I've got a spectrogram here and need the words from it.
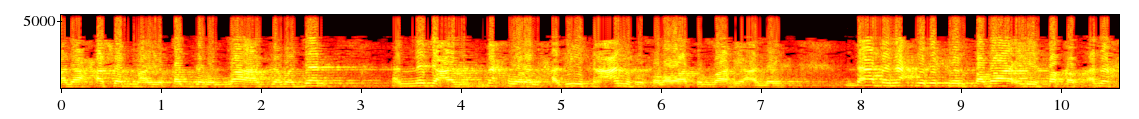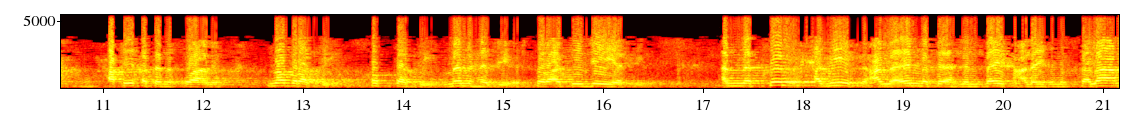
على حسب ما يقدر الله عز وجل أن نجعل محور الحديث عنه صلوات الله عليه. لا بنحو ذكر الفضائل فقط. أنا حقيقة إخواني نظرتي خطتي منهجي استراتيجيتي أن كل حديث عن أئمة أهل البيت عليهم السلام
